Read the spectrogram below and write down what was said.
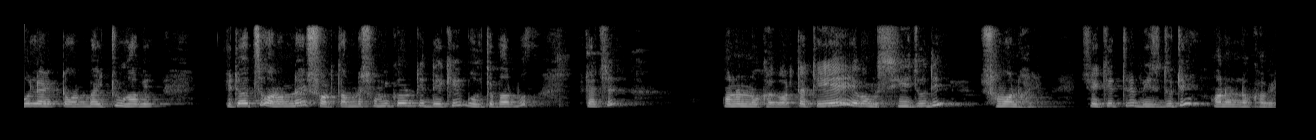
হলে আরেকটা ওয়ান বাই টু হবে। এটা হচ্ছে অনন্যের শর্ত। আমরা সমীকরণটি দেখে বলতে পারব, এটা হচ্ছে অনন্য হবে। অর্থাৎ এ এবং সি যদি সমান হয় সেই ক্ষেত্রে বীজ দুটি অনন্য হবে।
